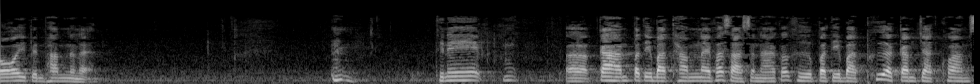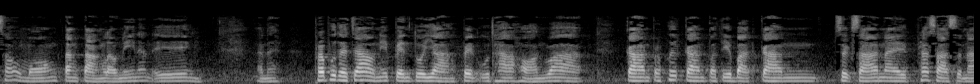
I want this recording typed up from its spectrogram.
ร้อยเป็นพันนั่นแหละทีนี้ การปฏิบัติธรรมในพระศาสนาก็คือปฏิบัติเพื่อกำจัดความเศร้าหมองต่างๆ เหล่านี้นั่นเองอนนะพระพุทธเจ้านี้เป็นตัวอย่างเป็นอุทาหรณ์ว่า การประพฤติการปฏิบัติการศึกษาในพระศาสนา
